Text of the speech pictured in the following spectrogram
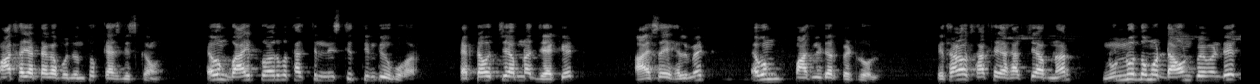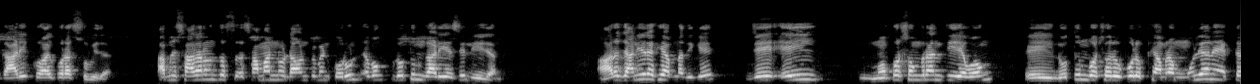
পাঁচ হাজার টাকা পর্যন্ত ক্যাশ ডিসকাউন্ট। এবং বাইক ক্রয়ের উপর থাকছে নিশ্চিত তিনটি উপহার। একটা হচ্ছে আপনার জ্যাকেট, আইএসআই হেলমেট এবং পাঁচ লিটার পেট্রোল। এছাড়াও থাকছে থাকছে আপনার ন্যূনতম ডাউন পেমেন্টে গাড়ি ক্রয় করার সুবিধা। আপনি সাধারণত সামান্য ডাউন পেমেন্ট করুন এবং নতুন গাড়ি এসে নিয়ে যান। আরও জানিয়ে রাখি আপনাদেরকে যে এই মকর সংক্রান্তি এবং এই নতুন বছর উপলক্ষে আমরা মূল্যায়নে একটা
